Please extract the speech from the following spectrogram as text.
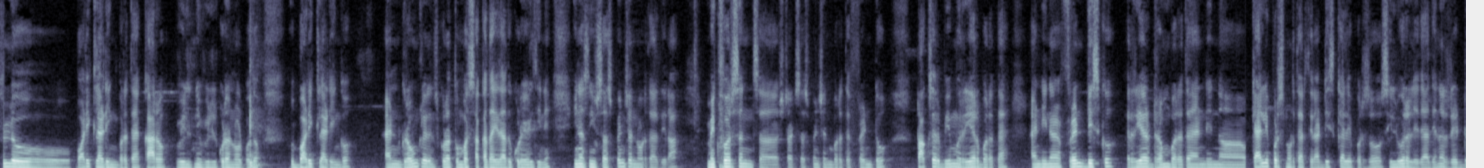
full body cladding ಬರುತ್ತೆ. ಕಾರು ವೀಲ್ ನೀವು ಇಲ್ಲಿ ಕೂಡ ನೋಡ್ಬೋದು. Body cladding and ground clearance ಕೂಡ ತುಂಬ ಸಖತ್ತಾಗಿದೆ, ಅದು ಕೂಡ ಹೇಳ್ತೀನಿ. ಇನ್ನು ನೀವು ಸಸ್ಪೆನ್ಷನ್ ನೋಡ್ತಾ ಇದ್ದೀರಾ? ಮೆಕ್ಫರ್ಸನ್ ಸ್ಟಾರ್ಟ್ ಸಸ್ಪೆನ್ಷನ್ ಬರುತ್ತೆ ಫ್ರಂಟು ಟಾಕ್ಸರ್ ಬೀಮ್ ರಿಯರ್ ಬರುತ್ತೆ. ಆ್ಯಂಡ್ ಇನ್ನು ಫ್ರಂಟ್ ಡಿಸ್ಕ್ ರಿಯರ್ ಡ್ರಮ್ ಬರುತ್ತೆ. ಆ್ಯಂಡ್ ಇನ್ನು ಕ್ಯಾಲಿಪರ್ಸ್ ನೋಡ್ತಾ ಇರ್ತೀರಾ? ಡಿಸ್ಕ್ ಕ್ಯಾಲಿಪರ್ಸು ಸಿಲ್ವರಲ್ಲಿದೆ ಅದೇನೋ ರೆಡ್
